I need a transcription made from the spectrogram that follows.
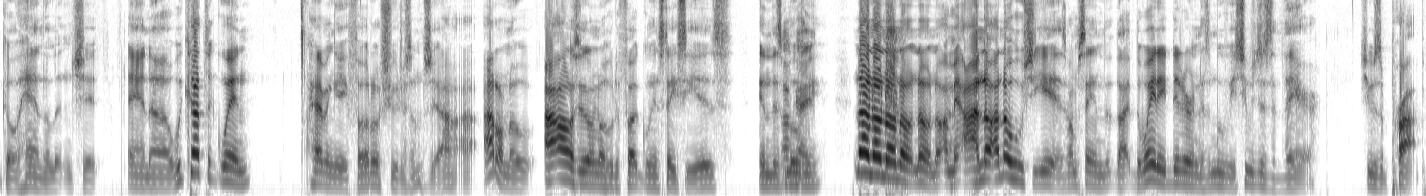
go handle it and shit. And uh, we cut to Gwen having a photo shoot or some shit. I, I, I don't know. I honestly don't know who the fuck Gwen Stacy is in this Okay. movie. No, no, no, no, no, no. I mean, I know I know who she is. I'm saying like the way they did her in this movie, she was just there. She was a prop.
